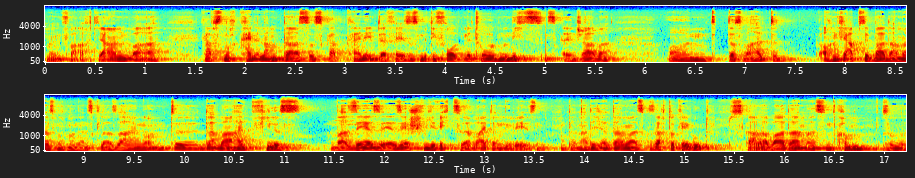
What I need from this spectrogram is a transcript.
Meine, vor acht Jahren gab es noch keine Lambdas, es gab keine Interfaces mit Default-Methoden und nichts in Java. Und das war halt auch nicht absehbar damals, muss man ganz klar sagen. Und äh, da war halt vieles war sehr, sehr, sehr schwierig zu erweitern gewesen. Und dann hatte ich halt damals gesagt, okay, gut, Scala war damals im Kommen, also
